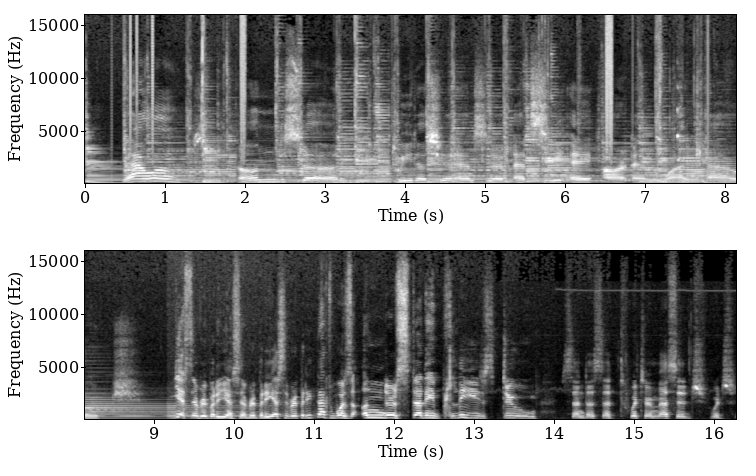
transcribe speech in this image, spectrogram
That was understudy. Tweet us your answer at C-A-R-N-Y couch. Yes, everybody, yes, everybody, yes, everybody. That was understudy. Please do send us a Twitter message, which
